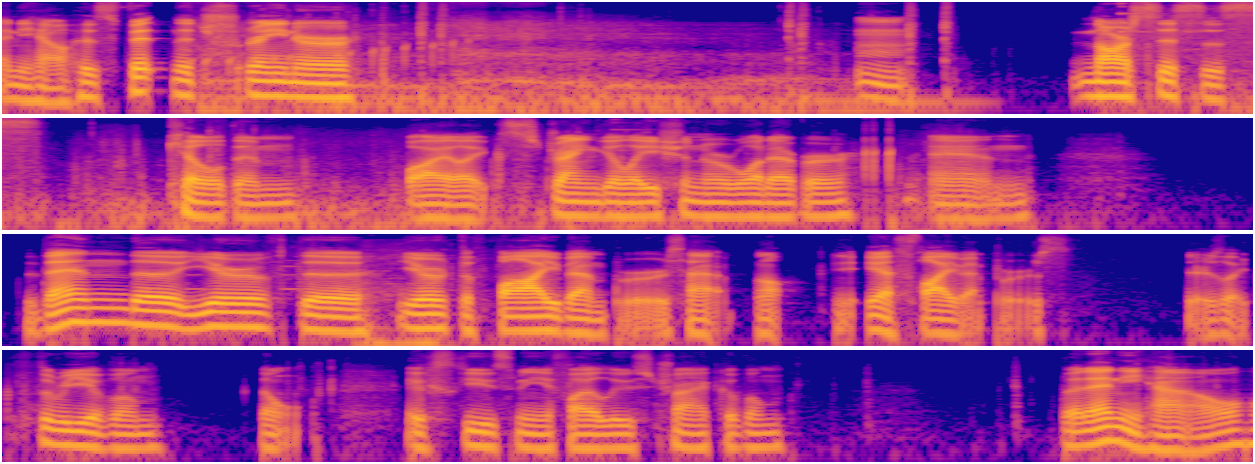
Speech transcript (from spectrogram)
Anyhow, his fitness trainer, mm, Narcissus, killed him by like strangulation or whatever and then the year of the year of the five emperors have not yes five emperors. There's like three of them don't excuse me if i lose track of them but anyhow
